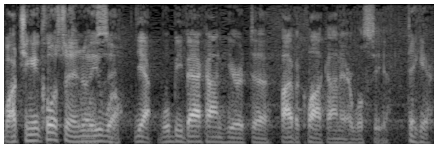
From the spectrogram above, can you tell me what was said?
watching it closely. I know We'll you see. will. Yeah, we'll be back on here at uh, 5 o'clock on air. We'll see you. Take care.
